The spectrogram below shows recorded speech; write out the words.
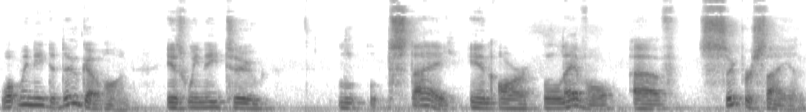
what we need to do, Gohan, is we need to stay in our level of Super Saiyan,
